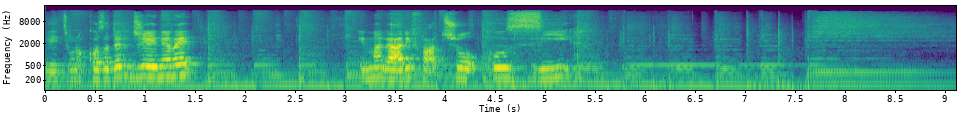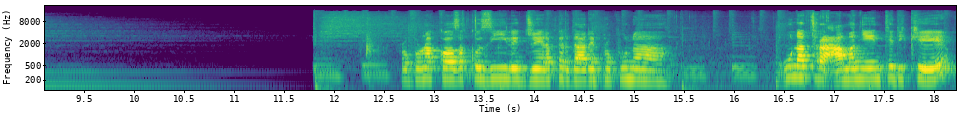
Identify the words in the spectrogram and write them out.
vedete una cosa del genere e magari faccio così. Proprio una cosa così leggera per dare proprio una una trama niente di che.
